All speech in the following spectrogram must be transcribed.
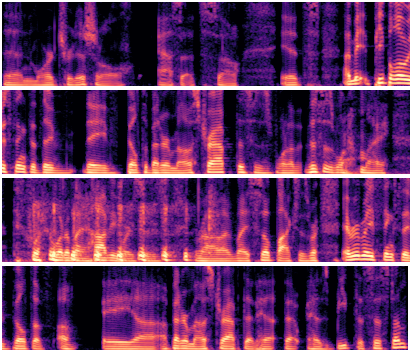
than more traditional assets. So it's i mean people always think that they've they've built a better mousetrap. This is one of the, this is one of my one of my hobby horses Rob, my soapboxes where everybody thinks they've built a a a, uh, a better mousetrap that ha, that has beat the system.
